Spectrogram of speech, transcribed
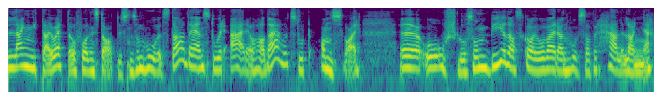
lengter jo etter å få den statusen som hovedstad. Det er en stor ære å ha det, og et stort ansvar. og Oslo som by da, skal jo være en hovedstad for hele landet.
